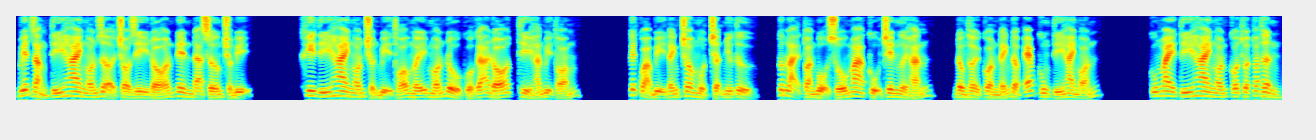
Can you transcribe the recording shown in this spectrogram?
biết rằng tí hai ngón dở trò gì đó nên đã sớm chuẩn bị. Khi tí hai ngón chuẩn bị thó mấy món đồ của gã đó thì hắn bị tóm kết quả bị đánh cho một trận như tử cướp lại toàn bộ số ma cụ trên người hắn, đồng thời còn đánh đập ép cung tí hai ngón. Cũng may tí hai ngón có thuật thoát thân,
